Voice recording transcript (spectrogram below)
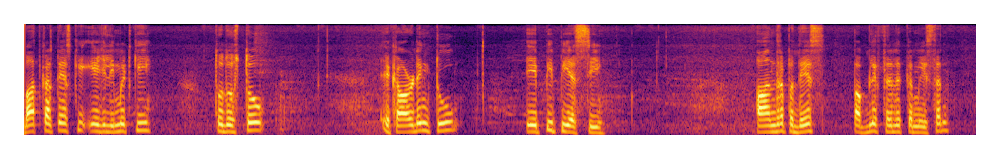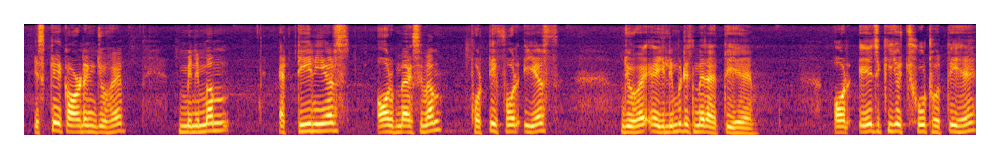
बात करते हैं इसकी एज लिमिट की। तो दोस्तों according to A P P S C Andhra Pradesh public service commission इसके अकॉर्डिंग जो है मिनिमम एटीन ईयर्स और मैक्सिमम फोर्टी फोर ईयर्स जो है एज लिमिट इसमें रहती है। और एज की जो छूट होती है,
